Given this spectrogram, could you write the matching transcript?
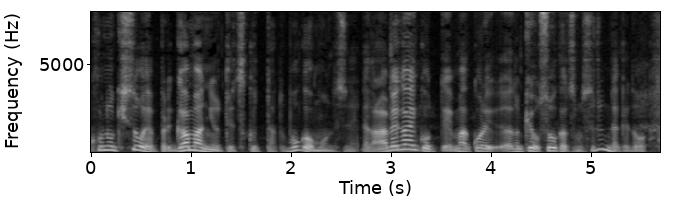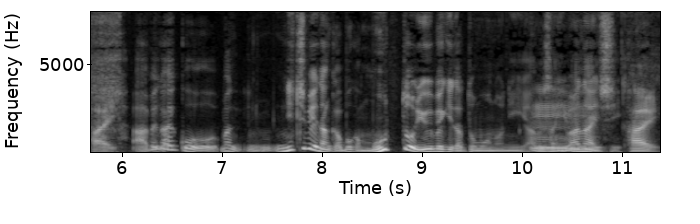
この基礎をやっぱり我慢によって作ったと僕は思うんですね。だから安倍外交って、まあこれ、あの今日総括もするんだけど、はい、安倍外交、まあ日米なんか僕はもっと言うべきだと思うのに、安倍さん言わないし、はい、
